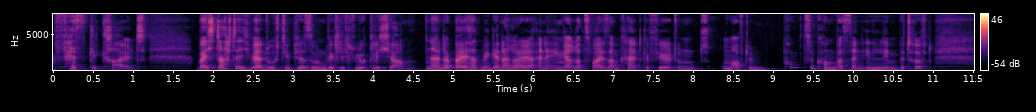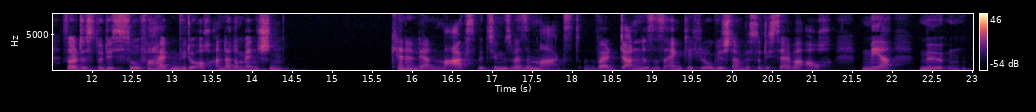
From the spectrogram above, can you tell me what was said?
festgekrallt weil ich dachte, ich wäre durch die Person wirklich glücklicher. Na, dabei hat mir generell eine engere Zweisamkeit gefehlt und um auf den Punkt zu kommen, was dein Innenleben betrifft, solltest du dich so verhalten, wie du auch andere Menschen kennenlernen magst bzw. magst, weil dann ist es eigentlich logisch, dann wirst du dich selber auch mehr mögen.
